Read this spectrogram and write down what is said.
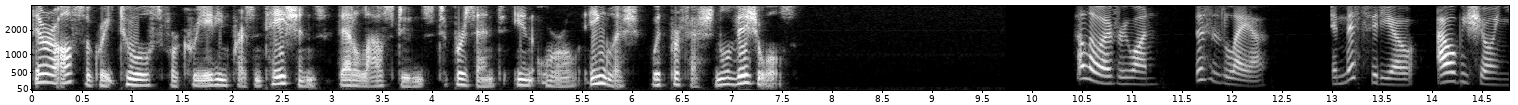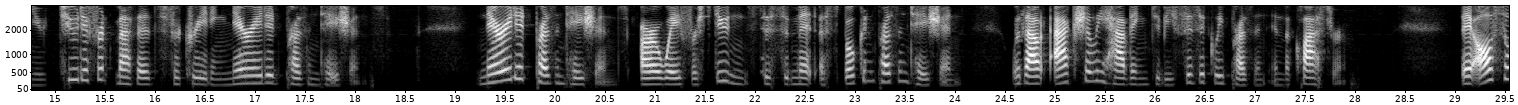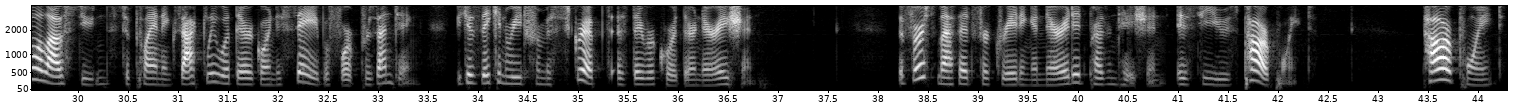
There are also great tools for creating presentations that allow students to present in oral English with professional visuals. Hello everyone, this is Leah. In this video, I will be showing you two different methods for creating narrated presentations. Narrated presentations are a way for students to submit a spoken presentation without actually having to be physically present in the classroom. They also allow students to plan exactly what they are going to say before presenting because they can read from a script as they record their narration. The first method for creating a narrated presentation is to use PowerPoint. PowerPoint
